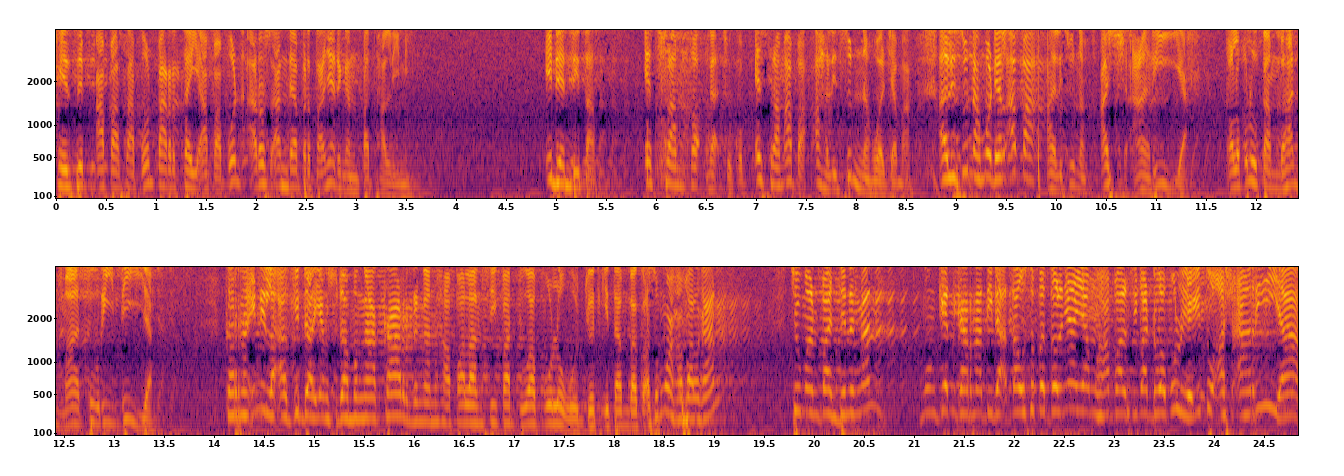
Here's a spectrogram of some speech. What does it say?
hizib apa apa pun, partai apa pun harus Anda bertanya dengan empat hal ini. Identitas. Islam kok nggak cukup. Islam apa? Ahli sunnah wal jamaah. Ahli sunnah model apa? Ahli sunnah asy'ariyah. Kalau perlu tambahan maturidiyah. Karena inilah akidah yang sudah mengakar dengan hafalan sifat 20 wujud kita mbak semua hafal kan? Cuman panjenengan mungkin karena tidak tahu sebetulnya yang menghafal sifat 20 yaitu Asy'ariyah.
